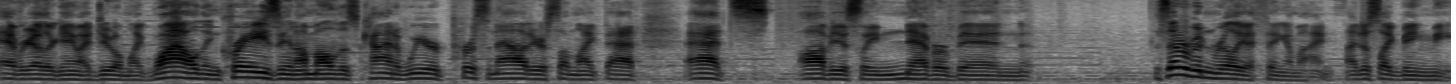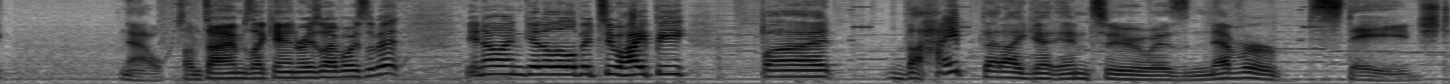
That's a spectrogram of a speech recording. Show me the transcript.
every other game I do, I'm like wild and crazy and I'm all this kind of weird personality or something like that. That's obviously never been, it's never been really a thing of mine. I just like being me. Now, sometimes I can raise my voice a bit, you know, and get a little bit too hypey, but the hype that I get into is never staged.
